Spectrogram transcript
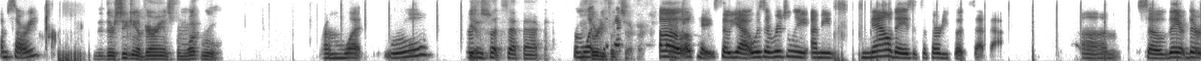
I'm sorry? They're seeking a variance from what rule? From what rule? 30 yes. foot setback. From the what 30 foot setback. Oh, gotcha. okay. So yeah, it was originally, I mean, nowadays it's a 30 foot setback. Um, so they're they're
